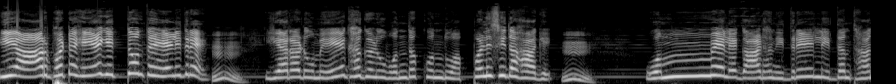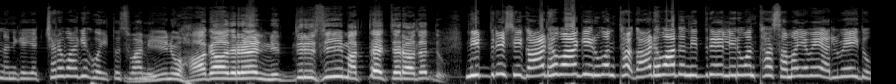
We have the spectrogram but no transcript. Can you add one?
ಈ ಆರ್ಭಟ ಹೇಗಿತ್ತು ಅಂತ ಹೇಳಿದ್ರೆ ಎರಡು ಮೇಘಗಳು ಒಂದಕ್ಕೊಂದು ಅಪ್ಪಳಿಸಿದ ಹಾಗೆ. ಒಮ್ಮೆಲೆ ಗಾಢ ನಿದ್ರೆಯಲ್ಲಿ ಇದ್ದಂತಹ ನನಗೆ ಎಚ್ಚರವಾಗಿ ಹೋಯಿತು ಸ್ವಾಮಿ. ನೀನು ಹಾಗಾದ್ರೆ ನಿದ್ರಿಸಿ ಮತ್ತೆ ಎಚ್ಚರಾದದ್ದು. ನಿದ್ರಿಸಿ ಗಾಢವಾಗಿ ಇರುವಂತಹ ಗಾಢವಾದ ನಿದ್ರೆಯಲ್ಲಿರುವಂತಹ ಸಮಯವೇ ಅಲ್ವೇ ಇದು.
